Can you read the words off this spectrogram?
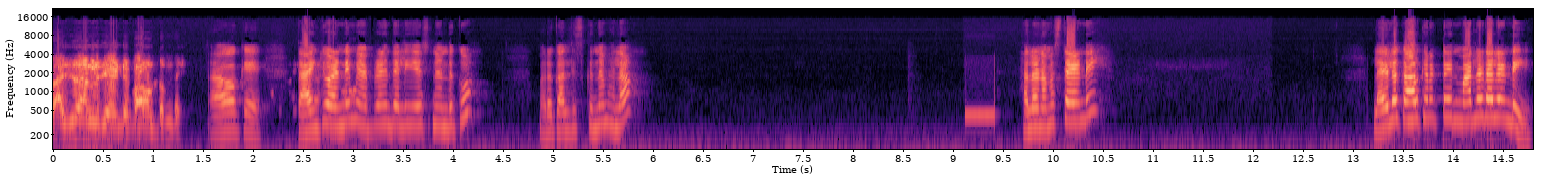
రాజధానులు చేయండి బాగుంటుంది. ఓకే. థ్యాంక్ యూ అండి మీ అభిప్రాయం తెలియజేసినందుకు. మరో కాల్ తీసుకుందాం. హలో. హలో నమస్తే అండి. లైవ్లో కాల్ కనెక్ట్ అయింది. మాట్లాడాలండి.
